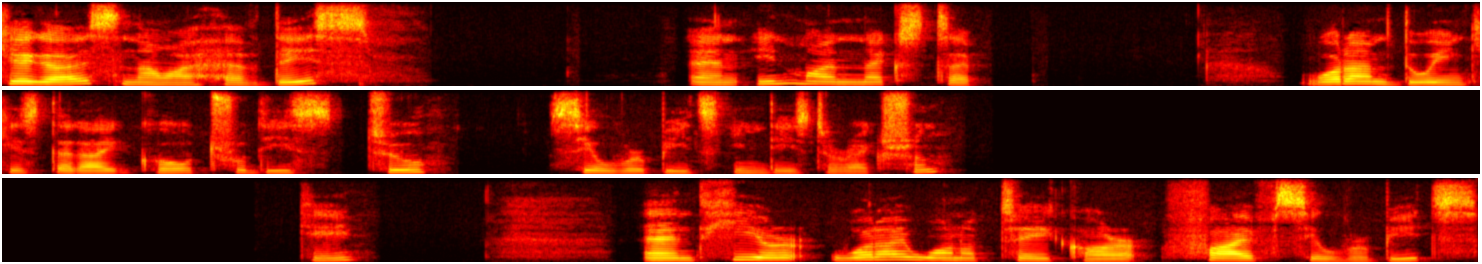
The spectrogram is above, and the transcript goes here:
okay guys now I have this. And in my next step what I'm doing is that I go through these two silver beads in this direction. Okay. And here what I want to take are five silver beads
